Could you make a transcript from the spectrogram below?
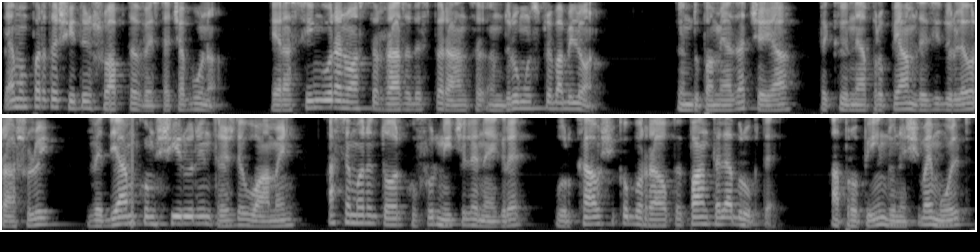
i-am împărtășit în șoaptă vestea cea bună. Era singura noastră rază de speranță în drumul spre Babilon. În după amiaza aceea, pe când ne apropiam de zidurile orașului, vedeam cum șiruri întregi de oameni, asemărători cu furnicile negre, urcau și coborau pe pantele abrupte. Apropiindu-ne și mai mult,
